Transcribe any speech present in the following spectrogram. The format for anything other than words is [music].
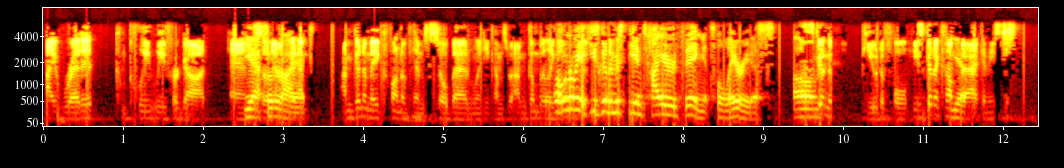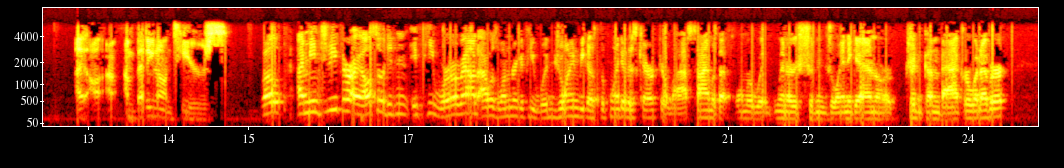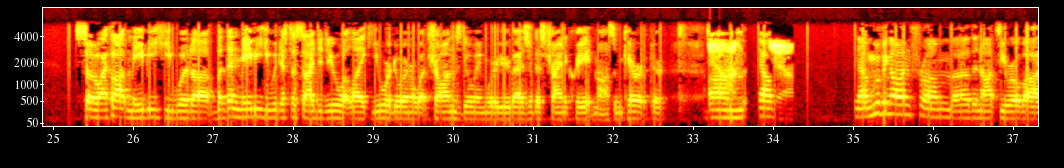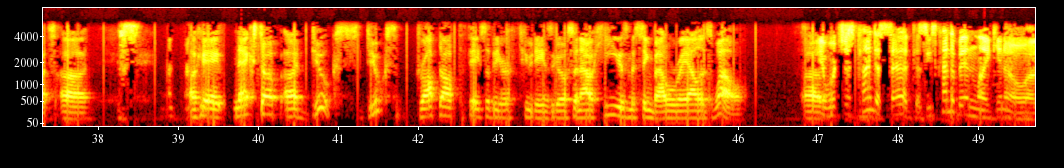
I read it, completely forgot. And Yeah, so, so did I, I'm gonna, I'm gonna make fun of him so bad when he comes back. I'm gonna be like, Oh no, yeah, he's gonna miss the entire thing. It's hilarious. Um, It's gonna be beautiful. He's gonna come Yeah. back and he's just. I, I I'm betting on tears. Well, I mean, to be fair, I also didn't. If he were around, I was wondering if he would join because the point of his character last time was that former win- winners shouldn't join again or shouldn't come back or whatever. So I thought maybe he would, uh, but then maybe he would just decide to do what like you were doing or what Sean's doing, where you guys are just trying to create an awesome character. Yeah, um, now, yeah. now moving on from uh, the Nazi robots. Uh, Okay, next up, uh, Dukes. Dukes dropped off the face of the earth two days ago, so now he is missing Battle Royale as well. Uh, yeah, which is kind of sad because he's kind of been like you know a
